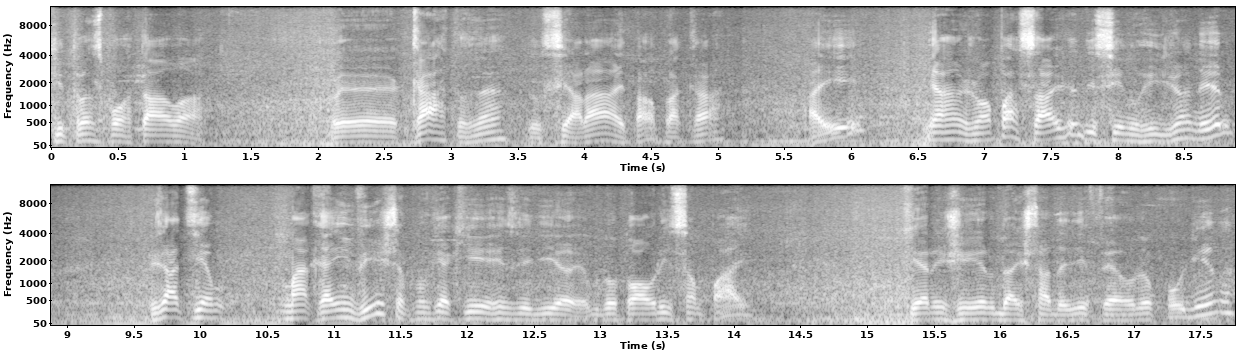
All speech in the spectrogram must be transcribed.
que transportava é, cartas né, do Ceará e tal para cá. Aí me arranjou uma passagem, desci no Rio de Janeiro, já tinha Macaé em vista, porque aqui residia o doutor Auri Sampaio, que era engenheiro da Estrada de Ferro Leopoldina,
